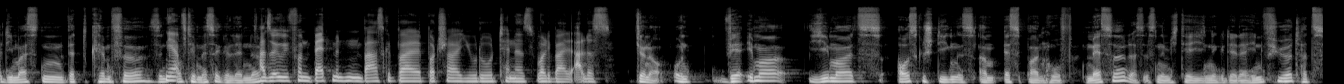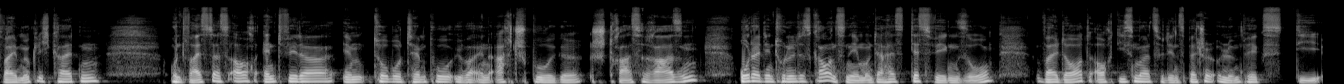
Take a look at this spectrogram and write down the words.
Die meisten Wettkämpfe sind ja. auf dem Messegelände. Also irgendwie von Badminton, Basketball, Boccia, Judo, Tennis, Volleyball, alles. Genau. Und wer immer jemals ausgestiegen ist am S-Bahnhof Messe, das ist nämlich derjenige, der dahin führt, hat zwei Möglichkeiten und weiß das auch, entweder im Turbotempo über eine achtspurige Straße rasen oder den Tunnel des Grauens nehmen. Und der heißt deswegen so, weil dort auch diesmal zu den Special Olympics die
